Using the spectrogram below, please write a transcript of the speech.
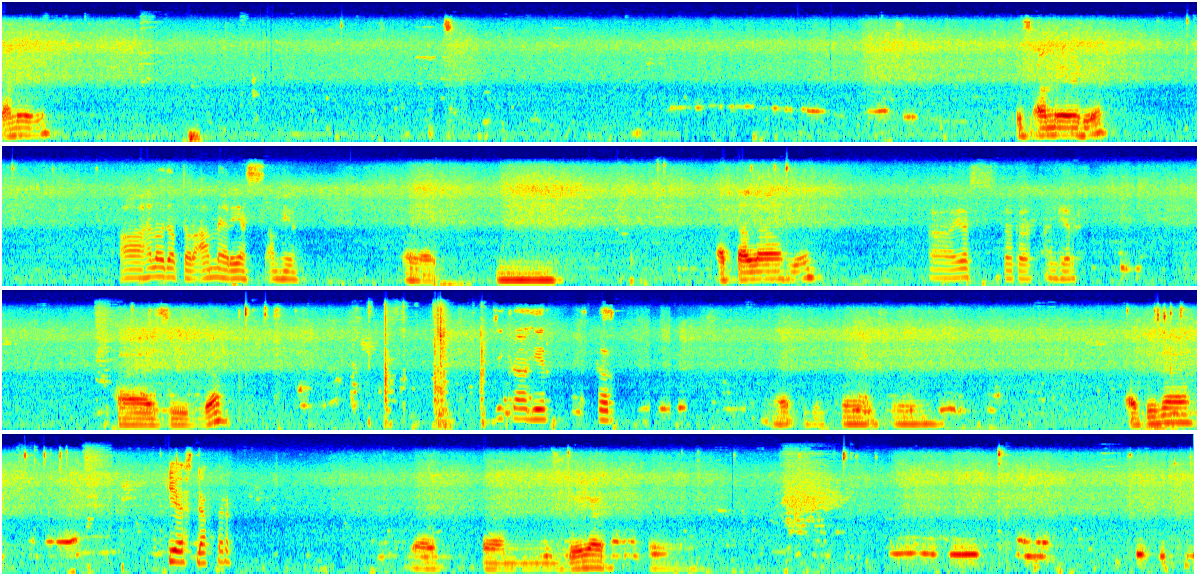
Amir here? Is Amir here? Uh, hello, Doctor Amer. Yes, I'm here. Alright. Hmm. Atala here? Uh, yes, doctor, I'm here. Aziza? Zikra here, doctor. Right, Zika is here. Aziza? Yes, doctor. Right. Um, Jaya? Uh,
